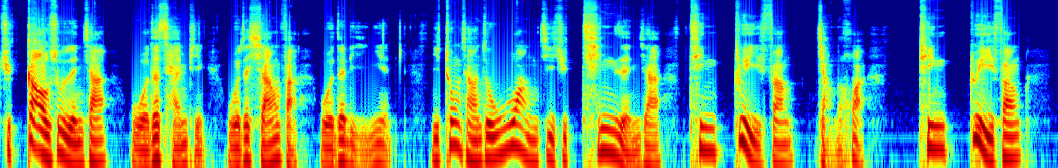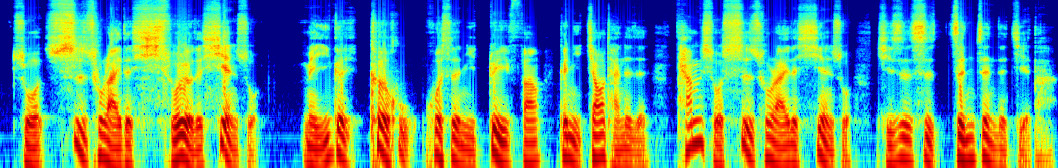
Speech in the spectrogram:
去告诉人家我的产品、我的想法、我的理念。你通常就忘记去听人家、听对方讲的话，听对方。所试出来的所有的线索，每一个客户或是你对方跟你交谈的人，他们所试出来的线索，其实是真正的解答，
